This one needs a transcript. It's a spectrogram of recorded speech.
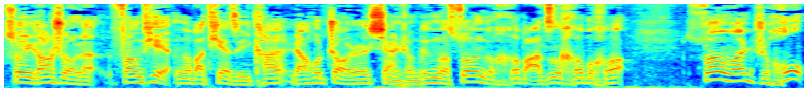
所以刚说了放帖，我把帖子一看，然后找人先生给我算个合八字合不合？算完之后，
